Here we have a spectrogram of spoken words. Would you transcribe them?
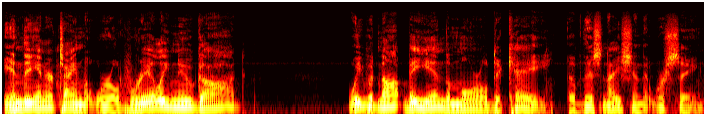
in the entertainment world really knew God, we would not be in the moral decay of this nation that we're seeing.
